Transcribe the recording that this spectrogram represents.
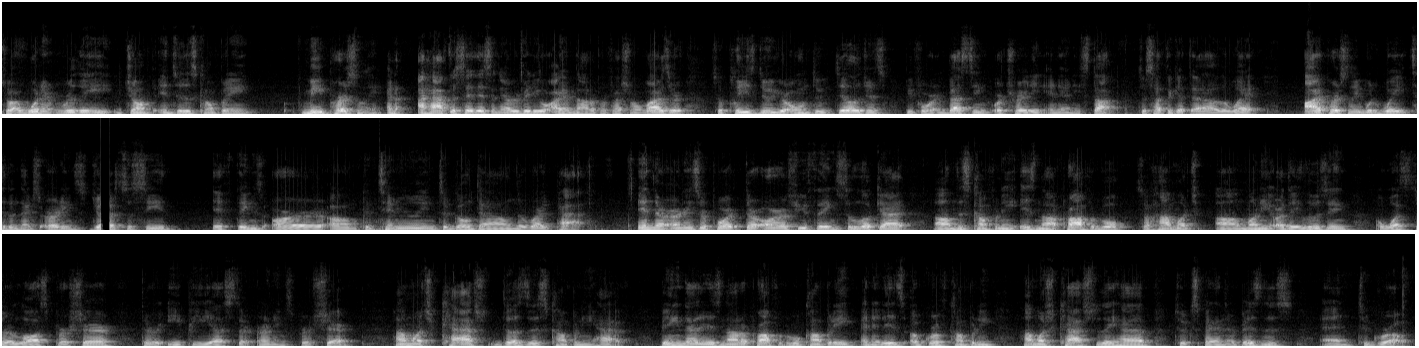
so I wouldn't really jump into this company me personally, and I have to say this in every video, I am not a professional advisor, so please do your own due diligence before investing or trading in any stock. Just have to get that out of the way. I personally would wait to the next earnings just to see if things are um, continuing to go down the right path. In their earnings report, there are a few things to look at. Um, this company is not profitable, so how much uh, money are they losing? What's their loss per share? Their EPS, their earnings per share. How much cash does this company have? Being that it is not a profitable company and it is a growth company, how much cash do they have to expand their business and to grow?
